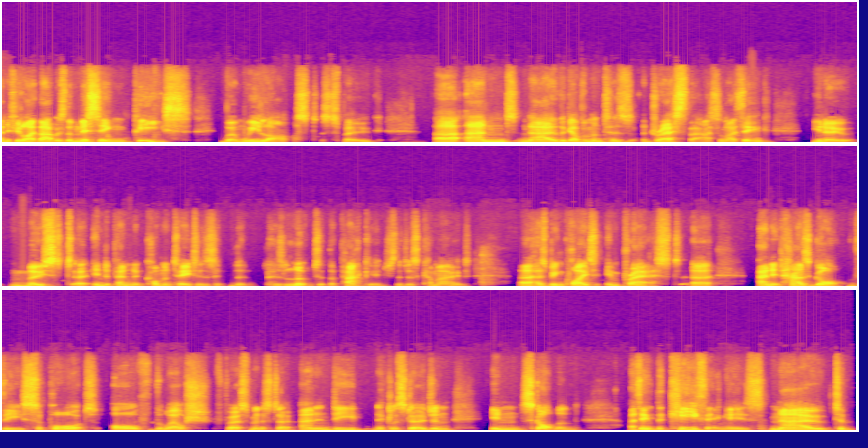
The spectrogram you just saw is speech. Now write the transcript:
And if you like, that was the missing piece when we last spoke. Uh, and now the government has addressed that. And I think you know most uh, independent commentators that has looked at the package that has come out uh, has been quite impressed uh, and it has got the support of the welsh first minister and indeed nicola sturgeon in scotland. I think the key thing is now to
